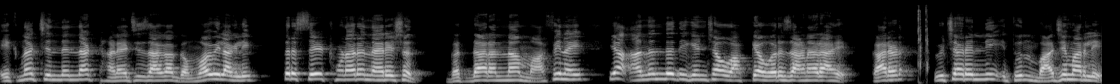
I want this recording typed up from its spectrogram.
एकनाथ शिंदेंना ठाण्याची जागा गमवावी लागली तर सेट होणारं नॅरेशन गद्दारांना माफी नाही या आनंद दिघेंच्या वाक्यावर जाणार आहे. कारण विचारेंनी इथून बाजी मारली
